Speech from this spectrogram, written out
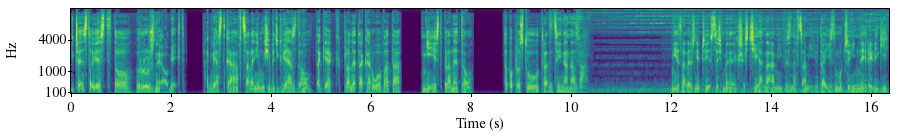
I często jest to różny obiekt. A gwiazdka wcale nie musi być gwiazdą, tak jak planeta karłowata nie jest planetą. To po prostu tradycyjna nazwa. Niezależnie czy jesteśmy chrześcijanami, wyznawcami judaizmu czy innej religii,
